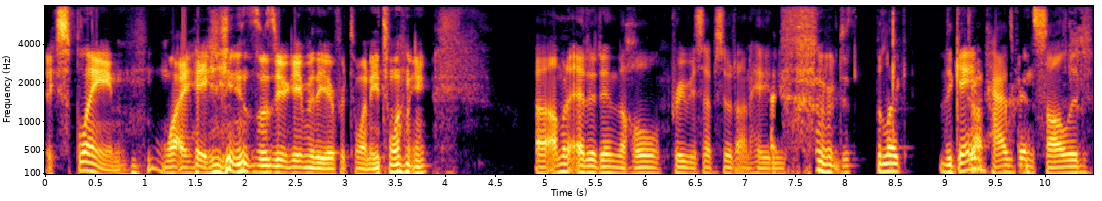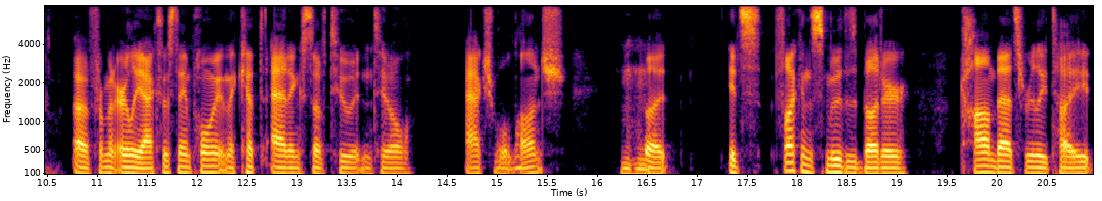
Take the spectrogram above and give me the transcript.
explain why Hades was your game of the year for 2020, uh, I'm gonna edit in the whole previous episode on Hades. Just but like the game has been solid uh, from an early access standpoint, and they kept adding stuff to it until actual launch. Mm-hmm. But it's fucking smooth as butter. Combat's really tight.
